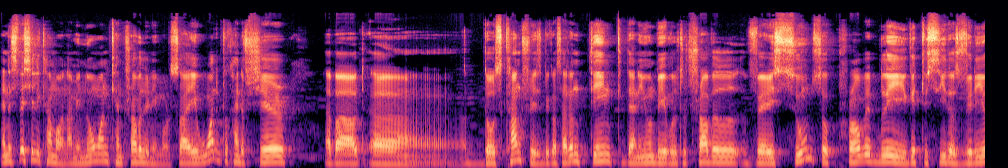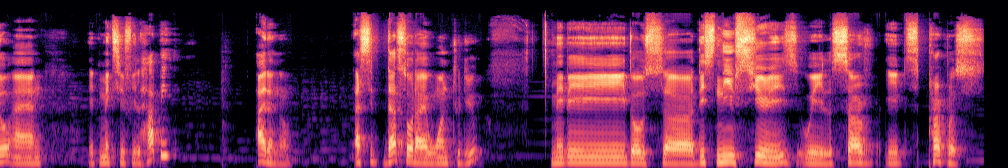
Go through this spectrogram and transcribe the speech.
and especially come on. I mean, no one can travel anymore, so I wanted to kind of share about uh, those countries because I don't think that you won't be able to travel very soon. So probably you get to see those video and it makes you feel happy. I don't know. That's what I want to do. Maybe those uh, this new series will serve its purpose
